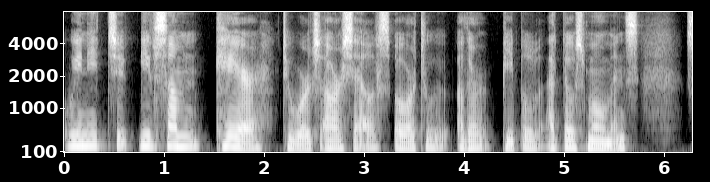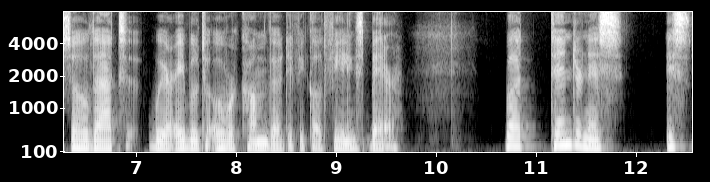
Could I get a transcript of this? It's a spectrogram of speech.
we need to give some care towards ourselves or to other people at those moments so that we're able to overcome the difficult feelings better. But tenderness is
